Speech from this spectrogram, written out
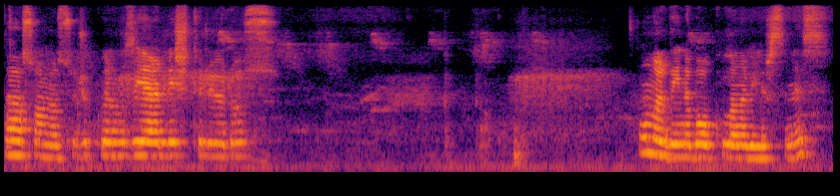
Daha sonra sucuklarımızı yerleştiriyoruz. Onları da yine bol kullanabilirsiniz.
